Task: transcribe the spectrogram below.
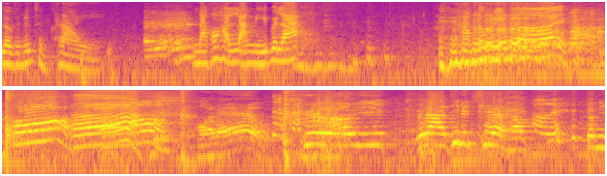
เราจะนึกถึงใครนะเขาหันหลังหนีไปละถามน้องฤทธิ์เลยเออ พอแล้ว คือเอาอีกเวลาที่ลิศเครียดครับ จะมี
